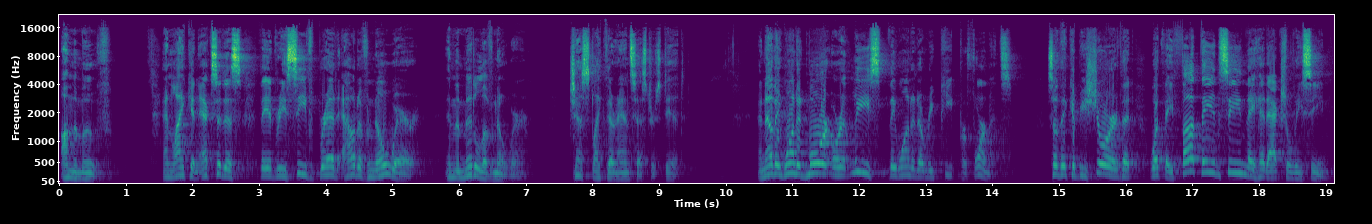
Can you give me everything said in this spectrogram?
on the move. And like in Exodus, they had received bread out of nowhere in the middle of nowhere, just like their ancestors did. And now they wanted more, or at least they wanted a repeat performance. So they could be sure that what they thought they had seen, they had actually seen.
